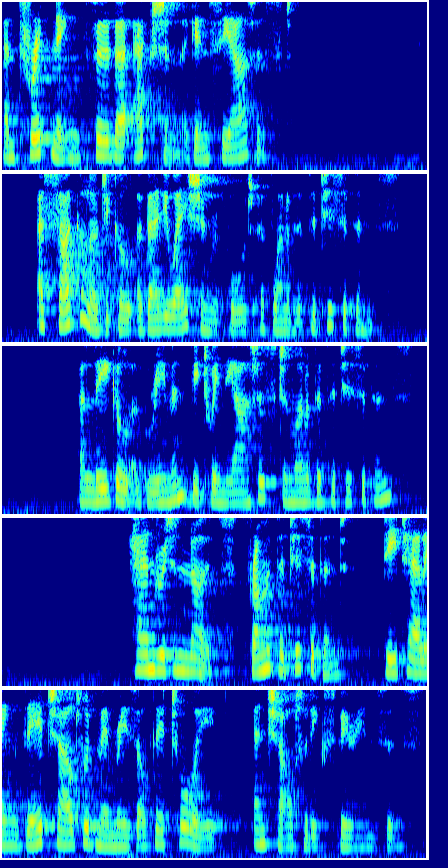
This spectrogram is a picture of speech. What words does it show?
and threatening further action against the artist. A psychological evaluation report of one of the participants. A legal agreement between the artist and one of the participants. Handwritten notes from a participant detailing their childhood memories of their toy and childhood experiences.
